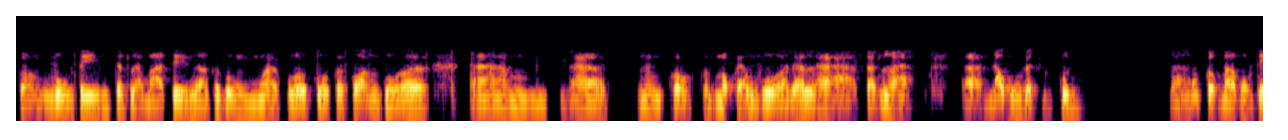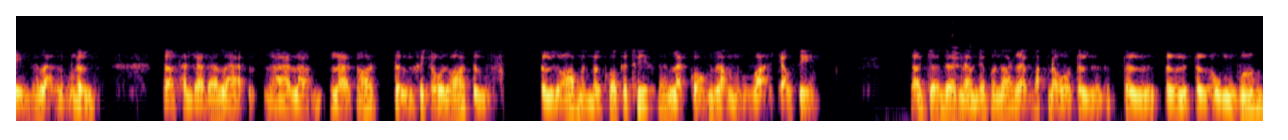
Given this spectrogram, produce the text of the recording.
Còn vũ tiên tức là bà tiên ở cái vùng của của, của con của à, à, có một cái ông vua đó là tên là à, động định quân. Đó còn bà vũ tiên đó là long nữ đó thành ra đó là là là là đó từ cái chỗ đó từ từ đó mình mới có cái thuyết đó là con rồng và cháu tiên. Đó cho nên là nếu mà nói là bắt đầu từ từ từ từ hùng vương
